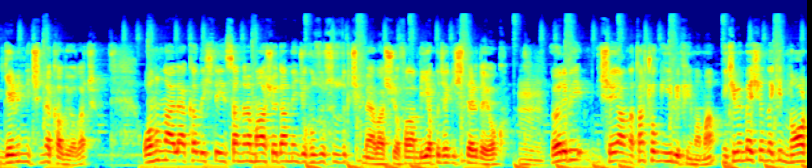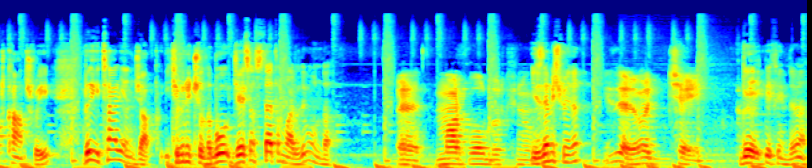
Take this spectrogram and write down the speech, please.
geminin içinde kalıyorlar. Onunla alakalı işte insanlara maaş ödenmeyince huzursuzluk çıkmaya başlıyor falan. Bir yapacak işleri de yok. Hmm. Öyle bir şeyi anlatan çok iyi bir film ama. 2005 yılındaki North Country, The Italian Job 2003 yılında. Bu Jason Statham vardı değil mi bunda? Evet. Mark Wahlberg falan. İzlemiş miydin? İzledim ama şey. Geyik bir film değil mi?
